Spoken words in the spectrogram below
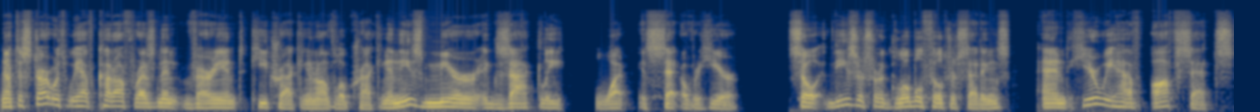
Now, to start with, we have cutoff, resonant, variant, key tracking, and envelope tracking, and these mirror exactly what is set over here. So these are sort of global filter settings, and here we have offsets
